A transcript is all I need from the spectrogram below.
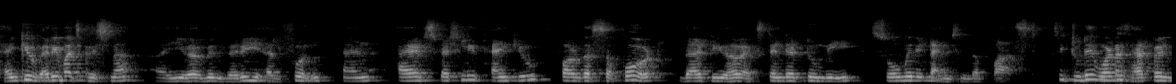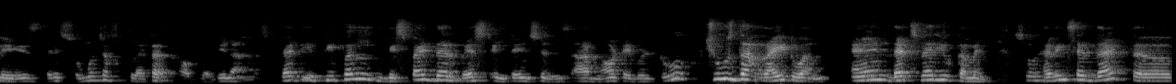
Thank you very much, Krishna. Uh, you have been very helpful, and I especially thank you for the support that you have extended to me so many times in the past. See, today what has happened is there is so much of clutter of webinars that if people, despite their best intentions, are not able to choose the right one and that's where you come in. So, having said that, uh,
